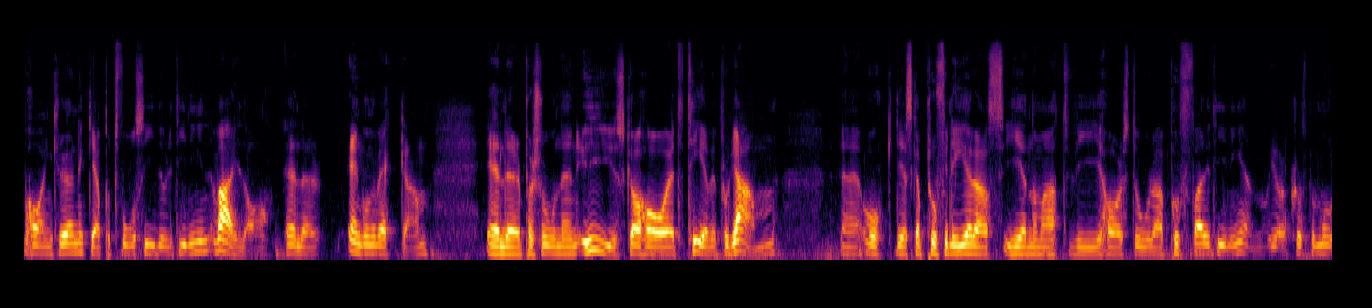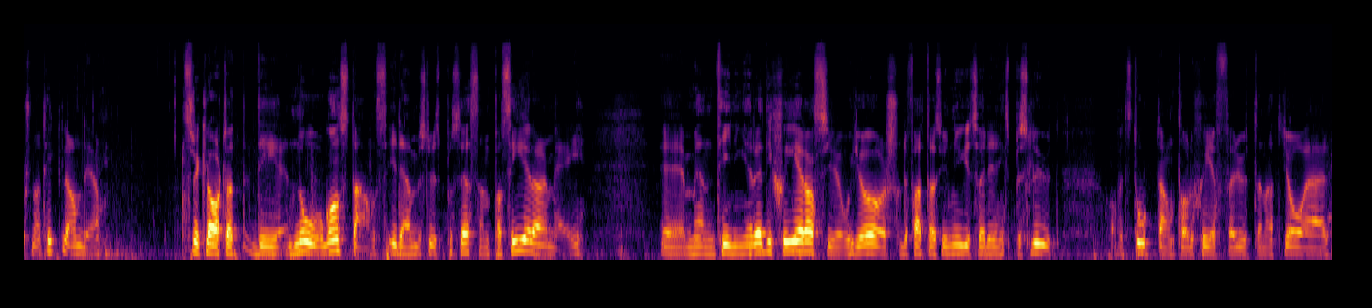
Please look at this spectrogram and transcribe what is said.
ha en krönika på två sidor i tidningen varje dag eller en gång i veckan. Eller personen Y ska ha ett tv-program eh, och det ska profileras genom att vi har stora puffar i tidningen och gör cross-promotion-artiklar om det. Så det är klart att det någonstans i den beslutsprocessen passerar mig. Men tidningen redigeras ju och görs och det fattas ju nyhetsvärderingsbeslut av ett stort antal chefer utan att jag är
